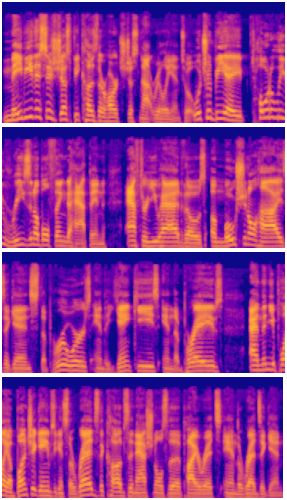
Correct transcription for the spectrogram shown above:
maybe this is just because their heart's just not really into it, which would be a totally reasonable thing to happen after you had those emotional highs against the Brewers and the Yankees and the Braves. And then you play a bunch of games against the Reds, the Cubs, the Nationals, the Pirates, and the Reds again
